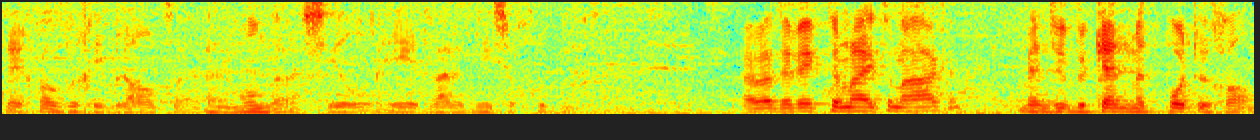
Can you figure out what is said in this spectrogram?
tegenover Gibraltar een hondenasiel beheert waar het niet zo goed mee gaat. En wat heb ik ermee te maken? Bent u bekend met Portugal?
